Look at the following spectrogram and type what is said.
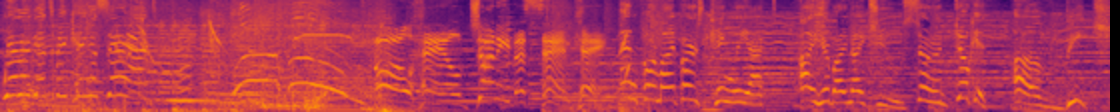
Winner gets me king of sand! All hail Johnny the Sand King! And for my first kingly act, I hereby knight you, Sir Doketh of Beach.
